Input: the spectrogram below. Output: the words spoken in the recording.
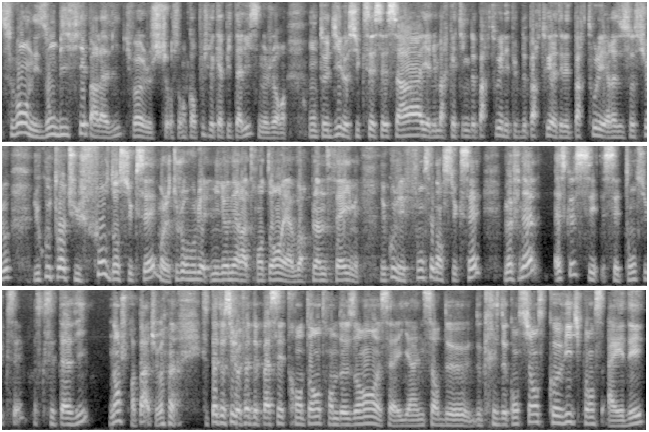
Souvent, on est zombifié par la vie. Tu vois, encore plus le capitalisme. Genre, on te dit le succès c'est ça. Il y a du marketing de partout, il y a des pubs de partout, il y a la télé de partout, les réseaux sociaux. Du coup, toi, tu fonces dans ce succès. Moi, j'ai toujours voulu être millionnaire à 30 ans et avoir plein de fame. Du coup, j'ai foncé dans ce succès. Mais au final, est-ce que c'est ton succès? Est-ce que c'est ta vie? Non, je crois pas, tu vois. C'est peut-être aussi le fait de passer 30 ans, 32 ans, il y a une sorte de, crise de conscience. Covid, je pense, a aidé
